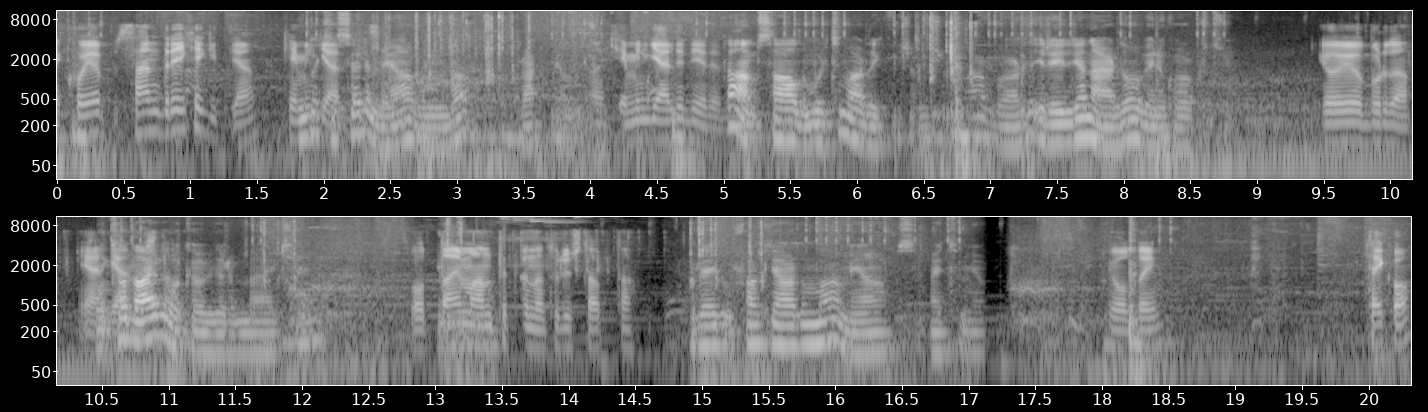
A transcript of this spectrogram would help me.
Eko'ya sen Drake'e git ya. Bunu Kemil da geldi. keselim ya bunu da. Bırakmayalım. Ha, Kemil geldi diye dedim. Tamam sağ olun. Ultim var da gitmeyeceğim. Var bu arada. Irelia nerede o beni korkutuyor. Yo yo burada. Yani Bota dive tamam. bakabilirim belki. Bot dive mantıklı Nautilus tapta. Buraya bir ufak yardım var mı ya? Smite'ım yok. Yoldayım. Tek o.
